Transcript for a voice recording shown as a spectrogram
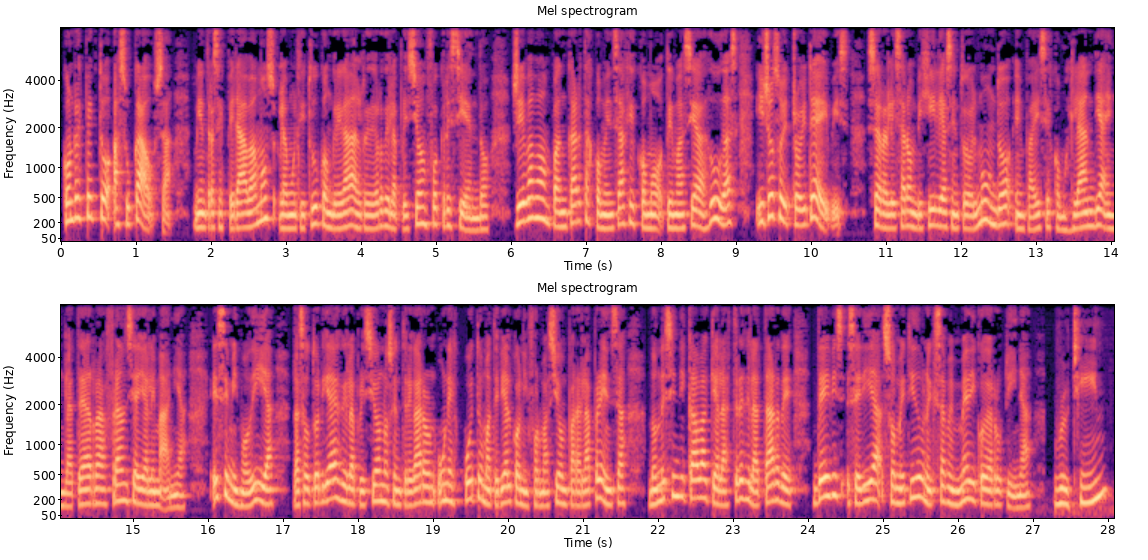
con respecto a su causa. Mientras esperábamos, la multitud congregada alrededor de la prisión fue creciendo. Llevaban pancartas con mensajes como demasiadas dudas y yo soy Troy Davis. Se realizaron vigilias en todo el mundo, en países como Islandia, Inglaterra, Francia y Alemania. Ese mismo día, las autoridades de la prisión nos entregaron un escueto material con información para la prensa, donde se indicaba que a las 3 de la tarde Davis sería sometido a un examen médico de rutina. routine,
